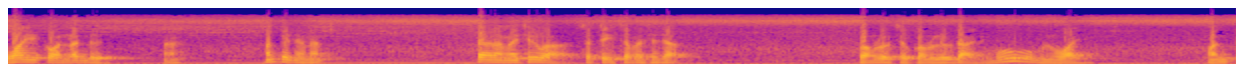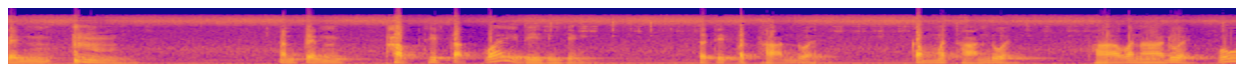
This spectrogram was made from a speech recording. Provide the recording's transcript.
ไวก่อนอันอื่นนะมันเป็นอย่างนั้นแต่ทำไมชื่อว่า สติสมัชัญญะความรู้สึกความรู้ได้โอ้มันไว มันเป็น มันเป็นทับที่ตัดไว้ดีจริง ๆ สติปัฏฐานด้วย กรรมฐานด้วย ภาวนาด้วย โอ้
